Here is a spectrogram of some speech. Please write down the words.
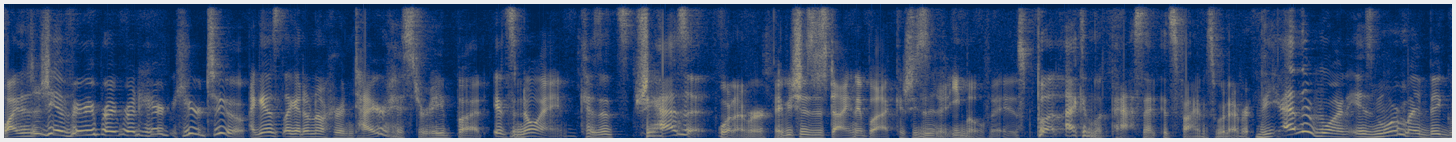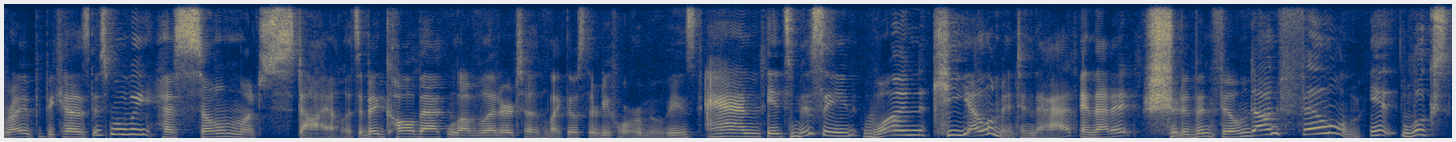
why doesn't she have very bright red hair here too? I guess like I don't know her entire history, but it's annoying because it's she has it. Whatever. Maybe she's just dyeing it black because she's in an emo phase. But I can look past that. It's fine. It's whatever. The other one is more my big gripe because this movie has so much style. It's a big callback love letter to like those 30 horror movies, and it's missing one key element in that, and that it should have been filmed on film. It looks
